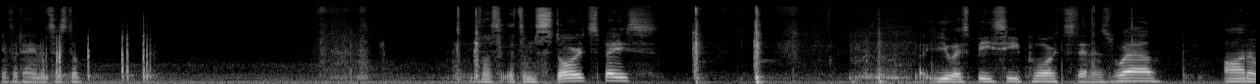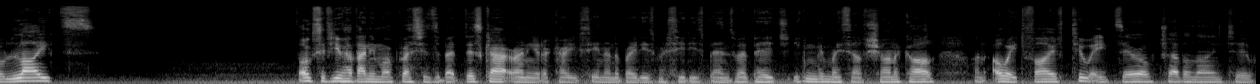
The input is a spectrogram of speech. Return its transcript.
infotainment system. We've also got some storage space. USB-C ports then as well. Auto lights. Folks, if you have any more questions about this car or any other car you've seen on the Brady's Mercedes-Benz webpage, you can give myself Sean a call on 085 280 9992.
